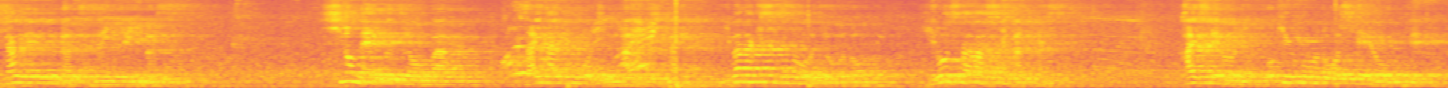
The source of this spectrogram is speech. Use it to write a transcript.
シャウェーブが続いています白名武場は最大法人愛知会茨城支部道場の広沢師範です改正より呼吸法の教えを受け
